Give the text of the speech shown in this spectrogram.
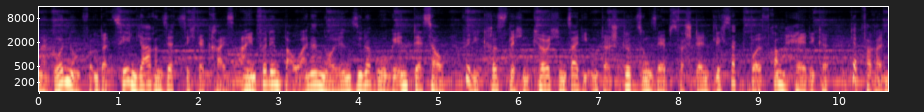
Seiner Gründung vor über zehn Jahren setzt sich der Kreis ein für den Bau einer neuen Synagoge in Dessau. Für die christlichen Kirchen sei die Unterstützung selbstverständlich, sagt Wolfram Hädecke. Der Pfarrer im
